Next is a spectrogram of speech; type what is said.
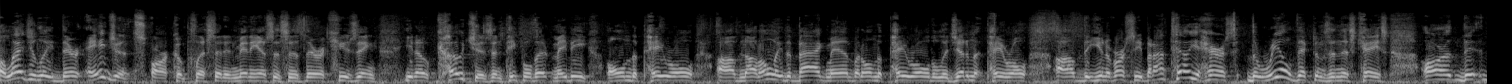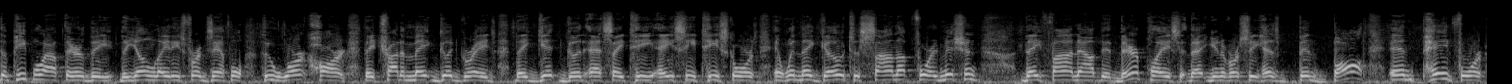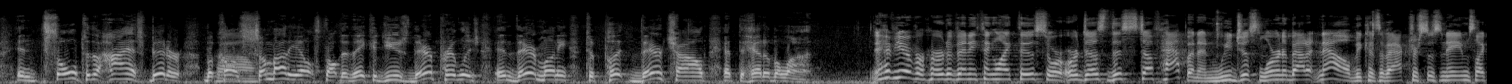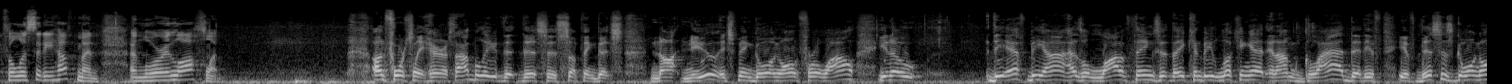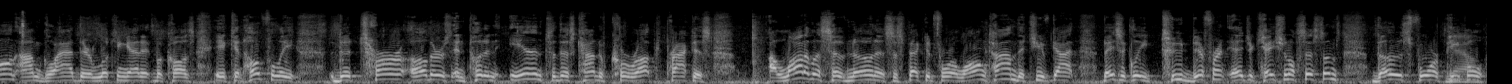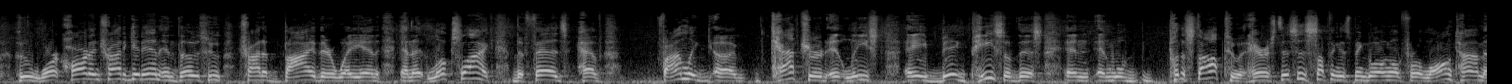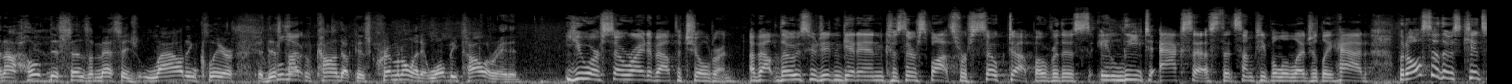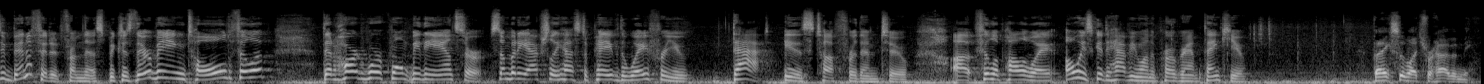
allegedly their agents are complicit in many instances. They're accusing, you know, coaches and people that may be on the payroll of not only the bagman, but on the payroll, the legitimate payroll of the university. But I tell you, Harris, the real victims in this case are the, the people out there, the, the young ladies, for example, who work hard. They try to make good grades. They get good SAT, ACT scores. And when they go to sign up for admission, they find out that their place at that university has been bought and paid for for and sold to the highest bidder because wow. somebody else thought that they could use their privilege and their money to put their child at the head of the line. Have you ever heard of anything like this, or, or, does this stuff happen and we just learn about it now because of actresses' names like Felicity Huffman and Lori Loughlin? Unfortunately, Harris, I believe that this is something that's not new. It's been going on for a while. You know, the FBI has a lot of things that they can be looking at, and I'm glad that if, if this is going on, I'm glad they're looking at it because it can hopefully deter others and put an end to this kind of corrupt practice a lot of us have known and suspected for a long time that you've got basically two different educational systems those for people yeah. who work hard and try to get in, and those who try to buy their way in. And it looks like the feds have finally uh, captured at least a big piece of this and, and will put a stop to it, Harris. This is something that's been going on for a long time, and I hope this sends a message loud and clear that this well, type look, of conduct is criminal and it won't be tolerated. You are so right about the children, about those who didn't get in because their spots were soaked up over this elite access that some people allegedly had, but also those kids who benefited from this because they're being told, Philip, that hard work won't be the answer. Somebody actually has to pave the way for you. That is tough for them, too. Uh, Philip Holloway, always good to have you on the program. Thank you. Thanks so much for having me.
